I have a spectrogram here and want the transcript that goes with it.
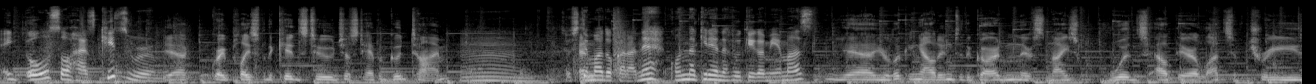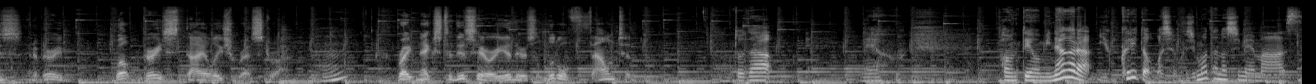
It also has kids room. Yeah, great place for the kids to just have a good time. そして窓からね、こんな綺麗な風景が見えます。 Yeah, you're looking out into the garden. There's nice woods out there, lots of trees, and a very, well, very stylish restaurant. Right next to this area, there's a little fountain. 本当だ。ね、フファウンテンを見ながらゆっくりとお食事も楽しめます。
